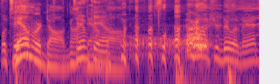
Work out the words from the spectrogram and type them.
Well, Tim- Downward dog, not Tim down Cam. dog. I know what you're doing, man.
